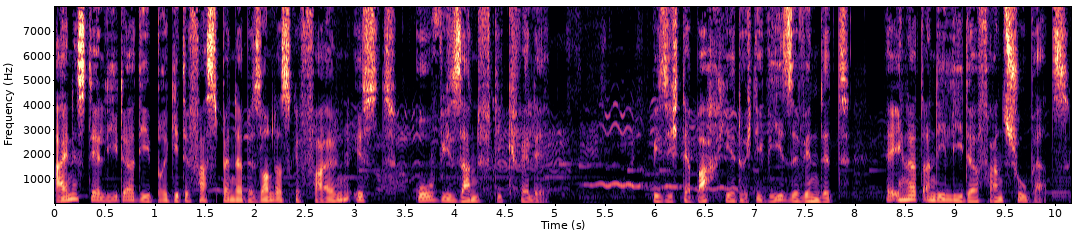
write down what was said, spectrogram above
Eines der Lieder, die Brigitte Fassbender besonders gefallen, ist O wie sanft die Quelle. Wie sich der Bach hier durch die Wiese windet, erinnert an die Lieder Franz Schuberts.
